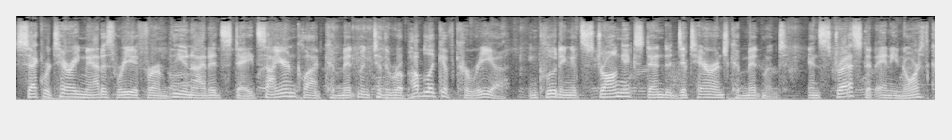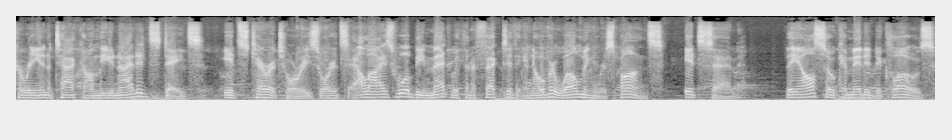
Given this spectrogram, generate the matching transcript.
Secretary Mattis reaffirmed the United States' ironclad commitment to the Republic of Korea, including its strong extended deterrent commitment, and stressed that any North Korean attack on the United States, its territories or its allies will be met with an effective and overwhelming response, it said. They also committed to close,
